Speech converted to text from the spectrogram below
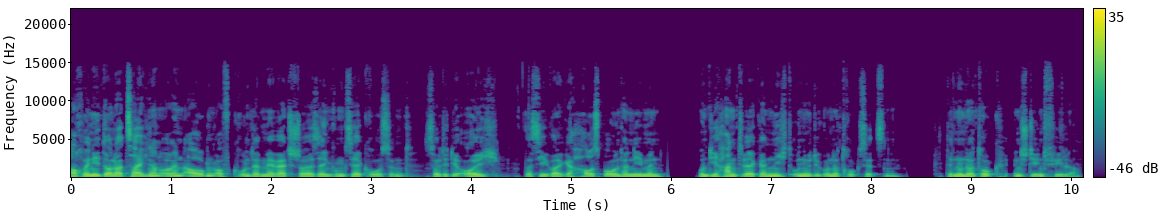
Auch wenn die Dollarzeichen an euren Augen aufgrund der Mehrwertsteuersenkung sehr groß sind, solltet ihr euch, das jeweilige Hausbauunternehmen und die Handwerker nicht unnötig unter Druck setzen. Denn unter Druck entstehen Fehler.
